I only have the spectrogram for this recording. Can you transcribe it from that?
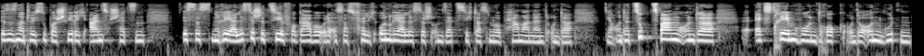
ist es natürlich super schwierig einzuschätzen, ist das eine realistische Zielvorgabe oder ist das völlig unrealistisch und setzt sich das nur permanent unter, ja, unter Zugzwang, unter extrem hohen Druck, unter unguten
